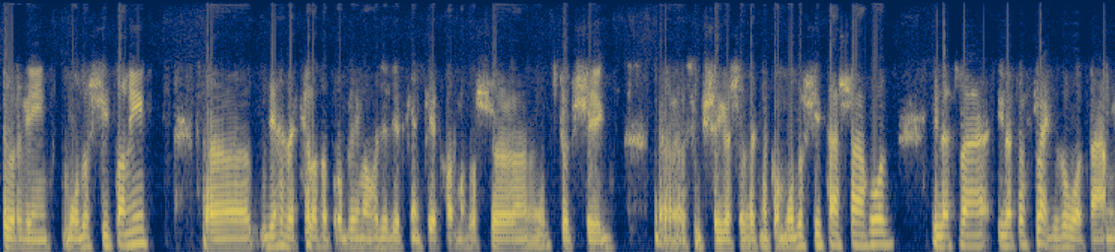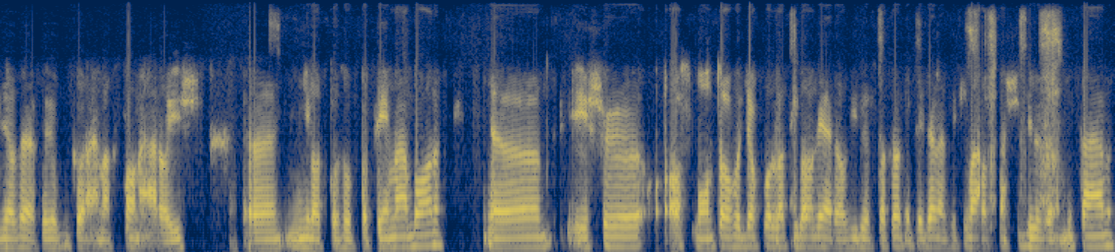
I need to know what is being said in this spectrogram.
törvényt módosítani. Ugye ezekkel az a probléma, hogy egyébként kétharmados többség szükséges ezeknek a módosításához, illetve, illetve Fleck Zoltán, ugye az első jogi karának tanára is nyilatkozott a témában, és ő azt mondta, hogy gyakorlatilag erre az időszakra, tehát egy ellenzéki választási győzelem után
